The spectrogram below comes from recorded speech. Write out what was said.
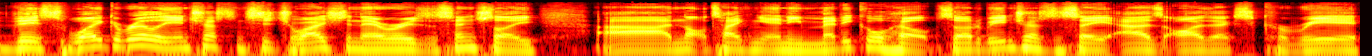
this week. A really interesting situation there where he's essentially uh, not taking any medical help. So it'll be interesting to see as Izack's career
